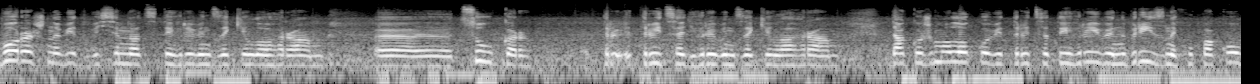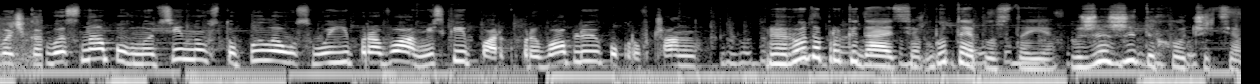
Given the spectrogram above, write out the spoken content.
борошно від 18 гривень за кілограм, е, цукор 30 гривень за кілограм, також молоко від 30 гривень в різних упаковочках. Весна повноцінно вступила у свої права. Міський парк приваблює покровчан. Природа прокидається, бо тепло стає. Вже жити хочеться.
